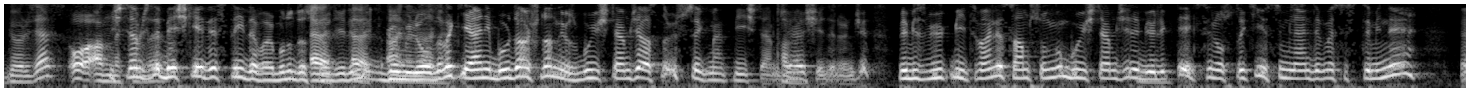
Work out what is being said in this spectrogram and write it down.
göreceğiz. O anlaşıldı. İşlemcide 5G desteği de var. Bunu da söyleyelim evet, gömülü aynen öyle. olarak. Yani buradan şunu anlıyoruz. Bu işlemci aslında üst segment bir işlemci Tabii. her şeyden önce. Ve biz büyük bir ihtimalle Samsung'un bu işlemciyle birlikte Exynos'taki isimlendirme sistemini e,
